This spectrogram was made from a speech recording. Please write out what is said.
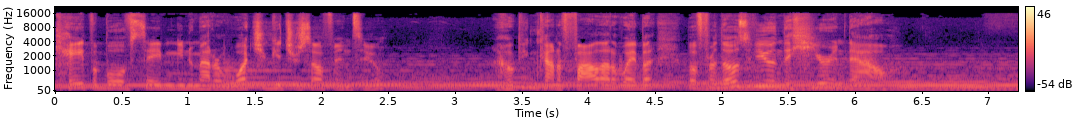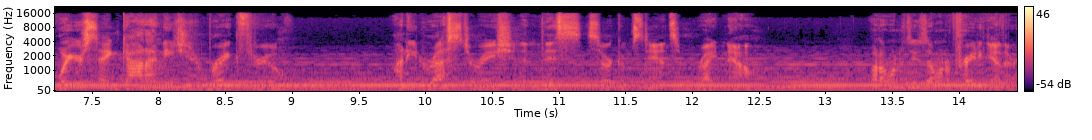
capable of saving you no matter what you get yourself into. I hope you can kind of file that away. But, but for those of you in the here and now, where you're saying, God, I need you to break through, I need restoration in this circumstance right now. What I want to do is I want to pray together.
